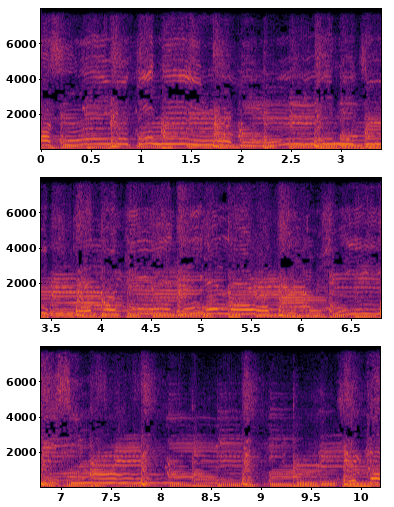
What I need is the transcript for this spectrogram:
sasu ke ni ru bi ni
